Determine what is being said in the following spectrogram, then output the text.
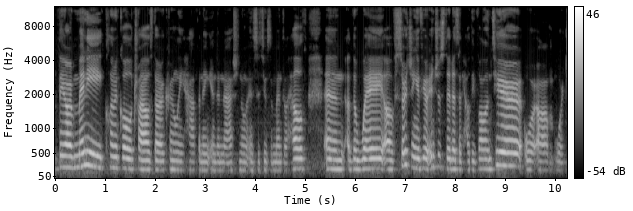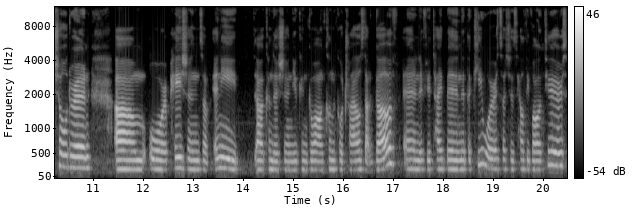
there are many clinical trials that are currently happening in the National Institutes of Mental Health, and the way of searching, if you're interested as a healthy volunteer or um, or children um, or patients of any uh, condition, you can go on clinicaltrials.gov, and if you type in the keywords such as healthy volunteers.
